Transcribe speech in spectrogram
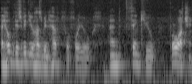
I hope this video has been helpful for you and thank you for watching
